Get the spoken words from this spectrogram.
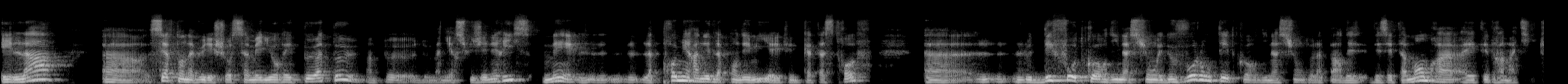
Et là, euh, certes, on a vu les choses s'améliorer peu à peu, un peu de manière sui generis, mais la première année de la pandémie a été une catastrophe euh, le défaut de coordination et de volonté de coordination de la part des, États membres a, été dramatique.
